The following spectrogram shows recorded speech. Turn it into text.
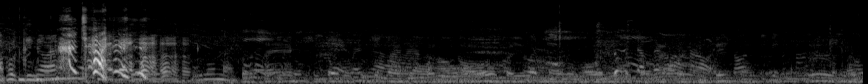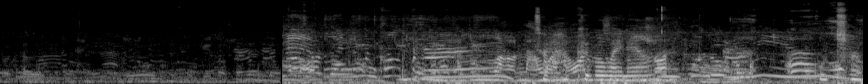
าใช่สภาพคือเบาไว้แล้วกูชอบ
